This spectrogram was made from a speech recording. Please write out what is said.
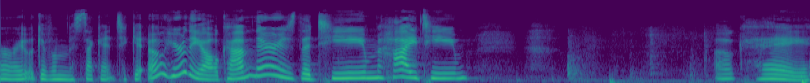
All right, we'll give them a second to get. Oh, here they all come. There is the team. Hi, team. Okay.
